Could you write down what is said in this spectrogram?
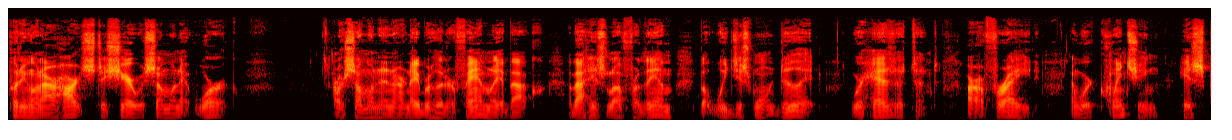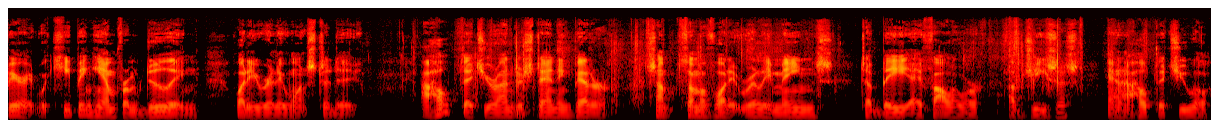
putting on our hearts to share with someone at work or someone in our neighborhood or family about, about His love for them, but we just won't do it. We're hesitant or afraid, and we're quenching his Spirit. We're keeping Him from doing what He really wants to do. I hope that you're understanding better some, some of what it really means to be a follower of Jesus, and I hope that you will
